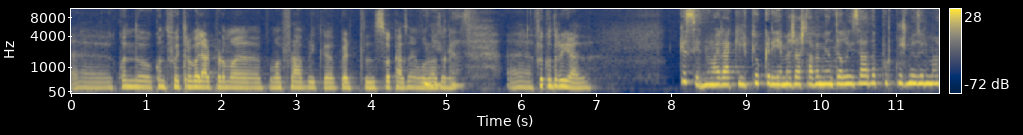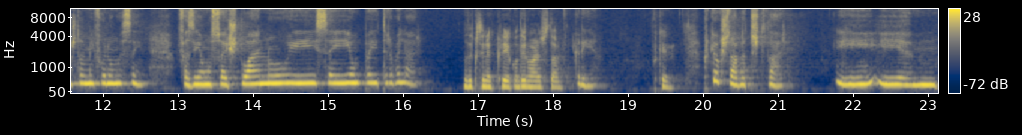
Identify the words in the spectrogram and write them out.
Uh, quando, quando foi trabalhar para uma, para uma fábrica perto de sua casa em Lourosa, não é? Uh, foi contrariada? Quer dizer, não era aquilo que eu queria, mas já estava mentalizada porque os meus irmãos também foram assim faziam o sexto ano e saíam para ir trabalhar. Mas a Cristina queria continuar a estudar? Queria. Porquê? Porque eu gostava de estudar. E, e, um,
